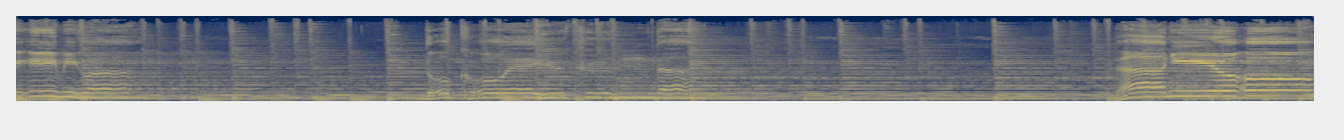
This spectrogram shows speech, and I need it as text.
君はどこへ行くんだ？何を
